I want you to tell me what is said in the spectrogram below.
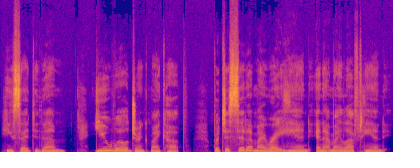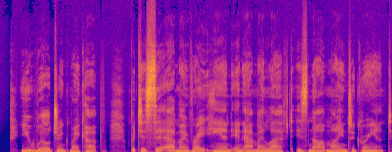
He said to them, You will drink my cup, but to sit at my right hand and at my left hand you will drink my cup, but to sit at my right hand and at my left is not mine to grant,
